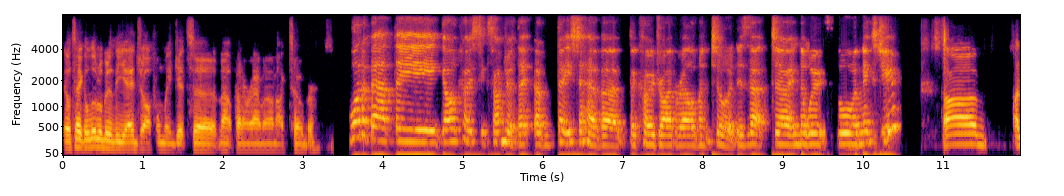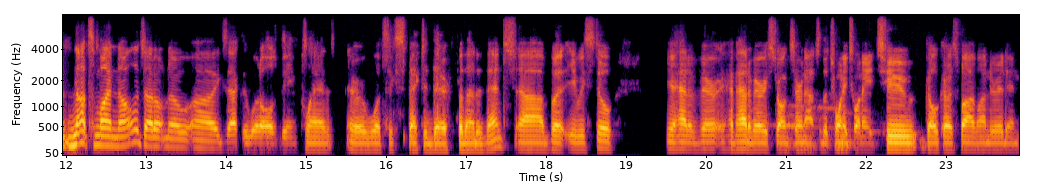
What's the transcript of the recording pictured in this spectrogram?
it'll take a little bit of the edge off when we get to Mount Panorama in October. What about the Gold Coast 600? They, uh, they used to have a, the co-driver element to it. Is that uh, in the works for next year? Um, Not to my knowledge, I don't know uh, exactly what all is being planned or what's expected there for that event. Uh, but it was still, you had a very have had a very strong turnout to the 2022 Gold Coast 500, and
